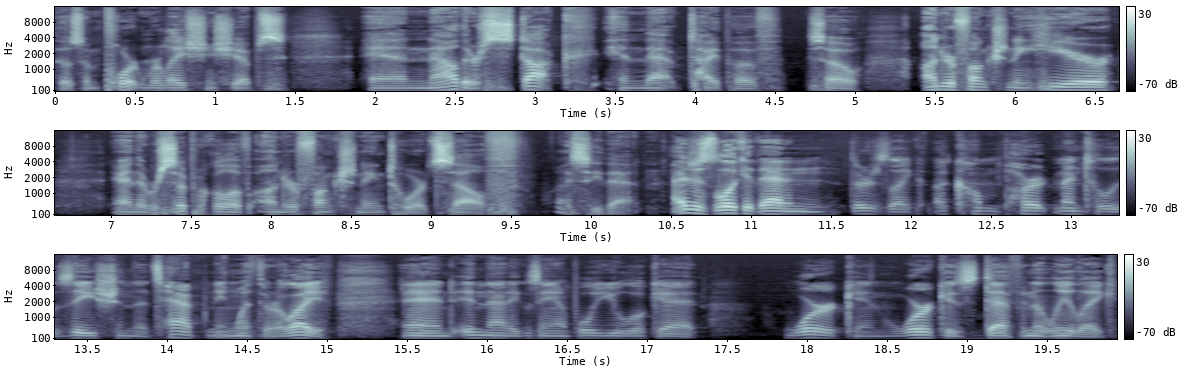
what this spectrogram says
those important relationships and now they're stuck in that type of so underfunctioning here and the reciprocal of underfunctioning towards self. I see that. I just look at that and there's like a compartmentalization that's happening with their life. And in that example you look at work and work is definitely like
